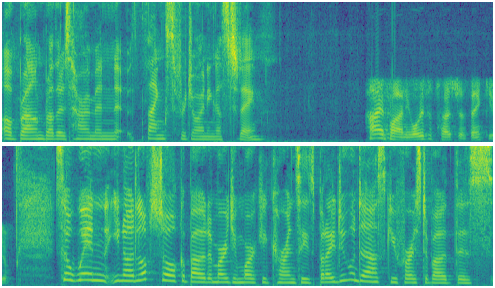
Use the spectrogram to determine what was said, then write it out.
of Brown Brothers Harriman, thanks for joining us today. Hi, Vonnie. Always a pleasure. Thank you. So, Win you know, I'd love to talk about emerging market currencies, but I do want to ask you first about this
